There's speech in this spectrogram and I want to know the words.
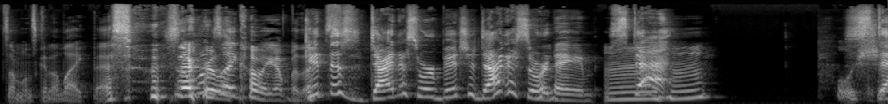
someone's gonna like this. Someone's Someone's like, like coming up with Get this dinosaur bitch a dinosaur name. Stat. Mhm. Holy shit.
